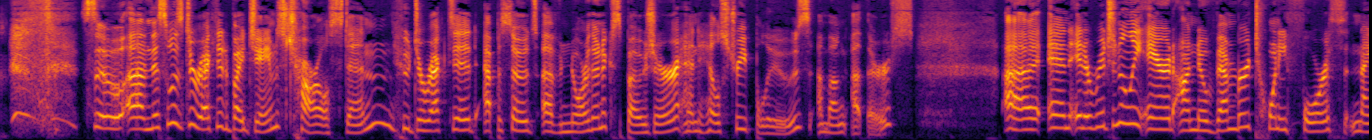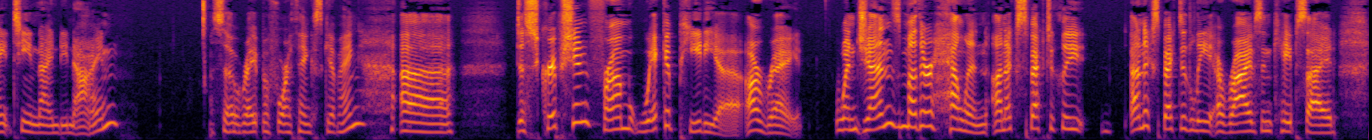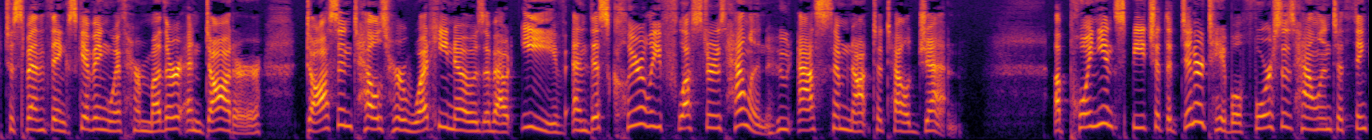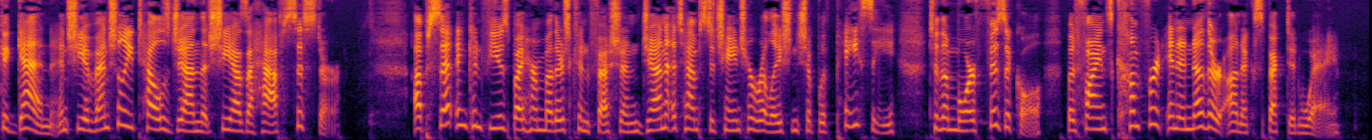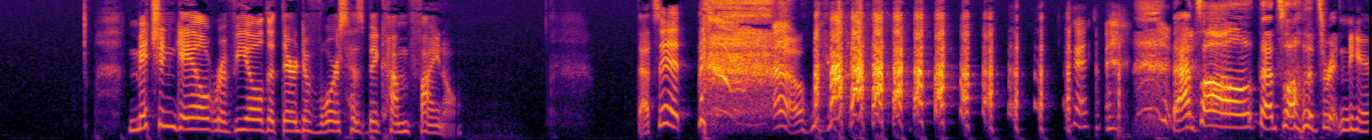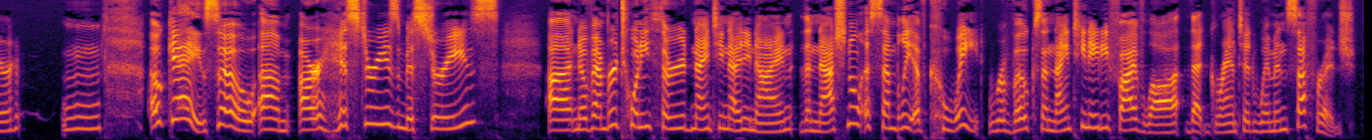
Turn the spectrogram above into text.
So um, this was directed by James Charleston, who directed episodes of Northern Exposure and Hill Street Blues, among others. Uh, and it originally aired on November 24th, 1999. So right before Thanksgiving. Uh, description from Wikipedia. All right. When Jen's mother Helen unexpectedly unexpectedly arrives in Capeside to spend Thanksgiving with her mother and daughter, Dawson tells her what he knows about Eve, and this clearly flusters Helen, who asks him not to tell Jen. A poignant speech at the dinner table forces Helen to think again, and she eventually tells Jen that she has a half sister. Upset and confused by her mother's confession, Jen attempts to change her relationship with Pacey to the more physical, but finds comfort in another unexpected way. Mitch and Gail reveal that their divorce has become final. That's it. Oh. okay. that's all. That's all that's written here. Mm. Okay, so um, our histories, mysteries. Uh, November 23rd, 1999, the National Assembly of Kuwait revokes a 1985 law that granted women suffrage.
